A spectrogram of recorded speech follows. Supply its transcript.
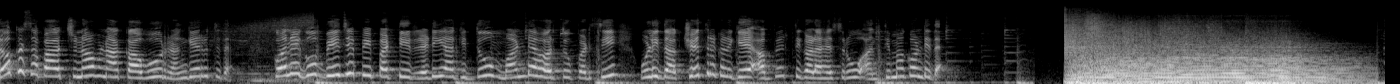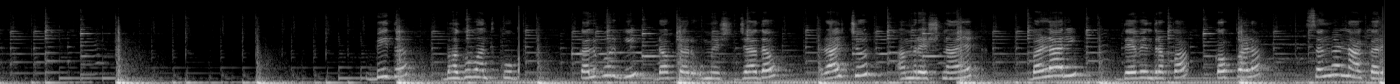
ಲೋಕಸಭಾ ಚುನಾವಣಾ ಕಾವು ರಂಗೇರುತ್ತಿದೆ. ಕೊನೆಗೂ ಬಿಜೆಪಿ ಪಟ್ಟಿ ರೆಡಿಯಾಗಿದ್ದು ಮಂಡ್ಯ ಹೊರತುಪಡಿಸಿ ಉಳಿದ ಕ್ಷೇತ್ರಗಳಿಗೆ ಅಭ್ಯರ್ಥಿಗಳ ಹೆಸರು ಅಂತಿಮಗೊಂಡಿದೆ. ಬೀದರ್, ಭಗವಂತ ಕುಬ್, ಕಲಬುರಗಿ, ಡಾಕ್ಟರ್ ಉಮೇಶ್ ಜಾಧವ್, ರಾಯಚೂರು, ಅಮರೇಶ್ ನಾಯಕ್, ಬಳ್ಳಾರಿ, ದೇವೇಂದ್ರಪ್ಪ ಕೊಪ್ಪಳ, ಸಂಗಣ್ಣ ಕರೆ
